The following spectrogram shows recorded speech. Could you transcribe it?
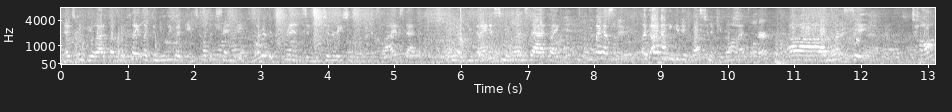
And it's going to be a lot of fun. We're going to play it like the newlywed game. It's called the trend game. What are the trends in the generations of women's lives that, you know, unite us and the ones that, like, we might have some, like, I, I can give you a question if you want. Sure. Um, let's see. Talk,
